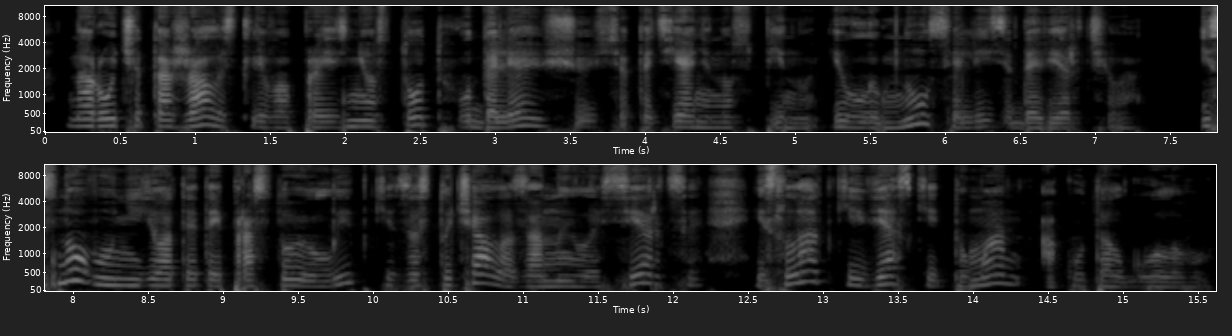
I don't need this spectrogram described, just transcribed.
– нарочито жалостливо произнес тот в удаляющуюся Татьянину спину и улыбнулся Лизе доверчиво. И снова у нее от этой простой улыбки застучало заныло сердце, и сладкий вязкий туман окутал голову.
